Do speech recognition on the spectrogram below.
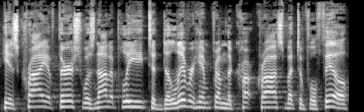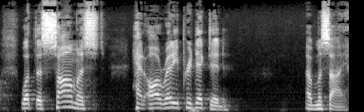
His cry of thirst was not a plea to deliver him from the cross, but to fulfill what the psalmist had already predicted of Messiah.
